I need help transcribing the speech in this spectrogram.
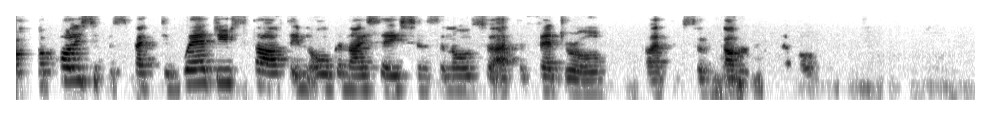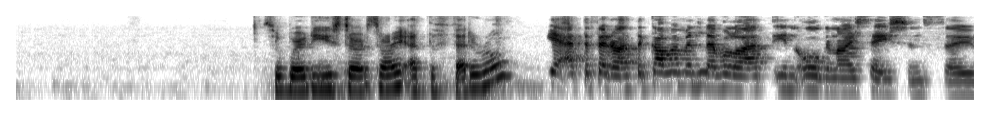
From a policy perspective, where do you start in organizations and also at the federal at the sort of government level? So, where do you start? Sorry, at the federal? Yeah, at the federal, at the government level, or at in organizations. So,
